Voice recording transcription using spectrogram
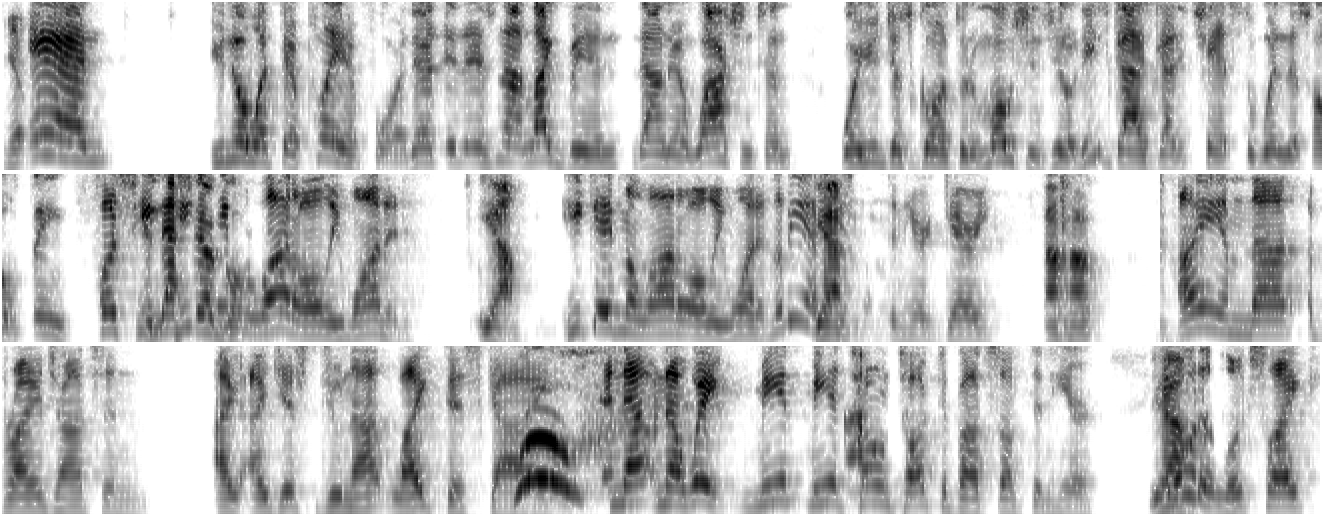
yep. and you know what they're playing for. They're, it's not like being down there in Washington where you're just going through the motions. You know, these guys got a chance to win this whole thing. Plus, he, and that's he their gave goal. a lot of all he wanted. Yeah, he gave him a lot of all he wanted. Let me ask yeah. you something here, Garry. Uh huh. I am not a Brian Johnson I, I just do not like this guy. Woo! And now, now wait, me and me and Tone talked about something here. Yeah. You know what it looks like?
